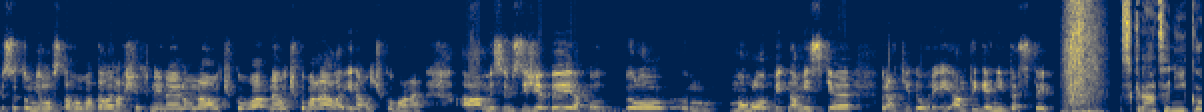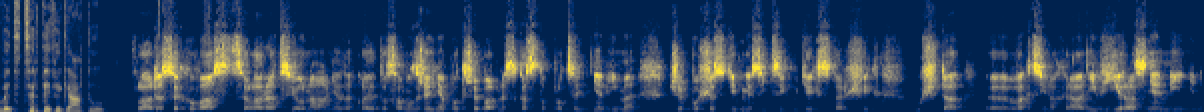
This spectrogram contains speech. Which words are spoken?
By se to mělo vztahovat ale na všechny, nejenom na očkova, neočkované, ale i na očkované. A myslím si, že by jako bylo, um, mohlo být na místě vrátit do hry i antigenní testy. Zkrácení COVID certifikátu. Vláda se chová zcela racionálně, takhle je to samozřejmě potřeba. Dneska stoprocentně víme, že po šesti měsících u těch starších už ta eh, vakcína chrání výrazně míň.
